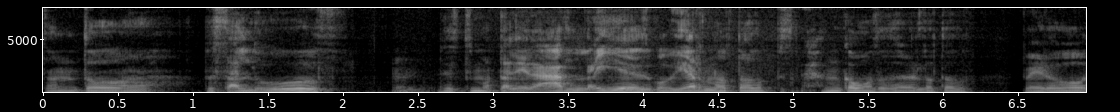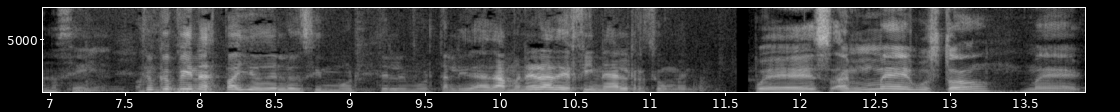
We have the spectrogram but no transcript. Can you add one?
Tanto, pues salud, este, mortalidad, leyes, gobierno, todo, pues nunca vamos a saberlo todo. Pero no sé. ¿Tú qué opinas, Payo, de, los inmor- de la inmortalidad? A manera de final, resumen. Pues a mí me gustó, me,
